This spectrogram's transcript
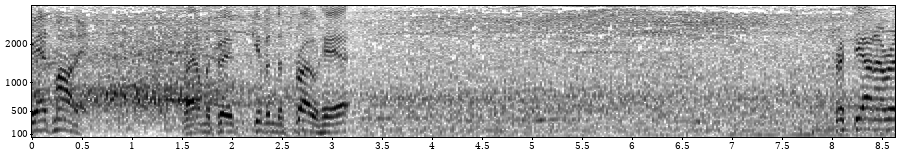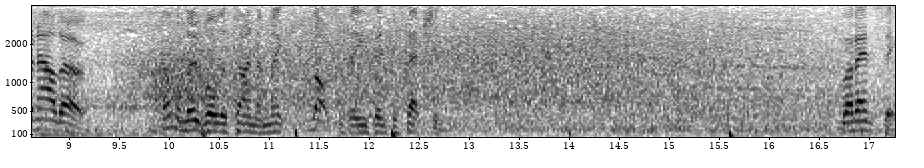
Riyad Mahrez. Real Madrid given the throw here. Cristiano Ronaldo. He's on the move all the time and makes lots of these interceptions. Florenzi.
